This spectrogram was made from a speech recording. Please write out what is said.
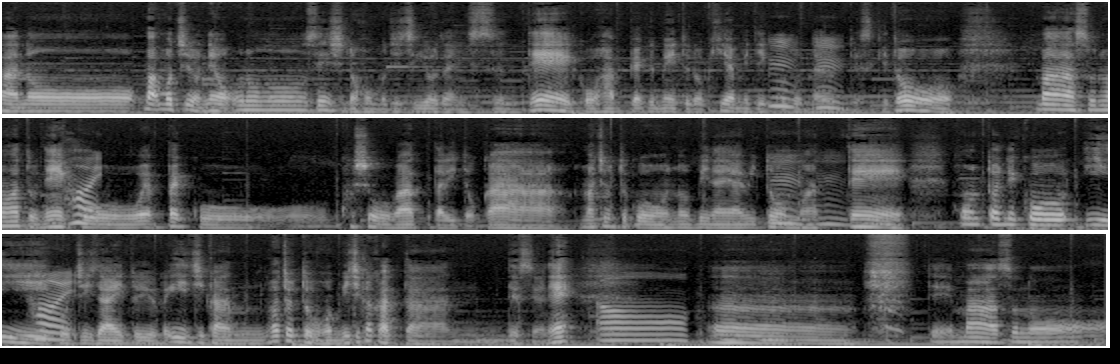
あのまあ、もちろんね、小野選手の方も実業団に進んで、こう 800m を極めていくことになるんですけど、まあ、その後ね、はい。こうやっぱりこう故障があったりとか、まあ、ちょっとこう伸び悩み等もあって、本当にこういい時代というか、い、い時間はちょっと短かったんですよね。あー。ううん。ん。でまあその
